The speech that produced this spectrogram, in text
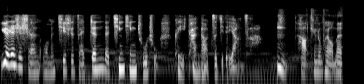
越认识神，我们其实才真的清清楚楚可以看到自己的样子啊。嗯，好，听众朋友们，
